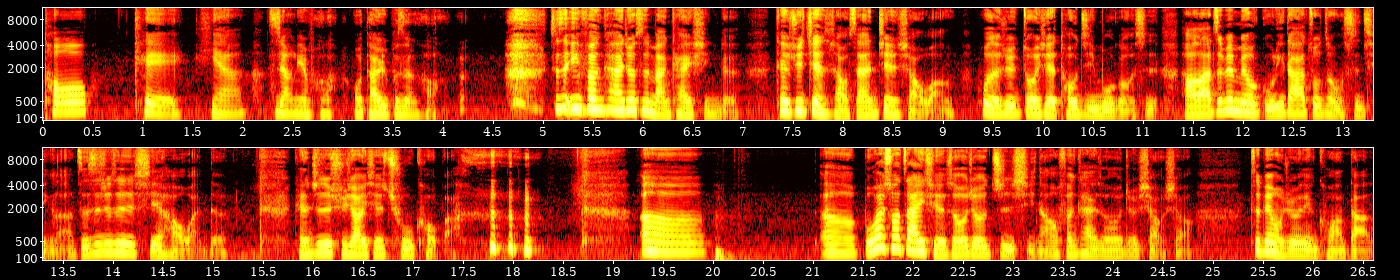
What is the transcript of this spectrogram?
偷 K 呀，是这样念吗？我台语不是很好，就是一分开就是蛮开心的，可以去见小三、见小王。或者去做一些偷鸡摸狗的事。好啦，这边没有鼓励大家做这种事情啦，只是就是写好玩的，可能就是需要一些出口吧。呃呃，不会说在一起的时候就窒息，然后分开的时候就笑笑。这边我觉得有点夸大了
